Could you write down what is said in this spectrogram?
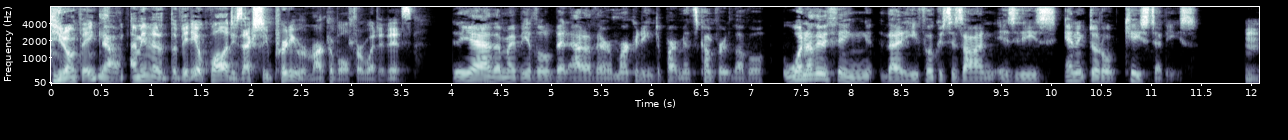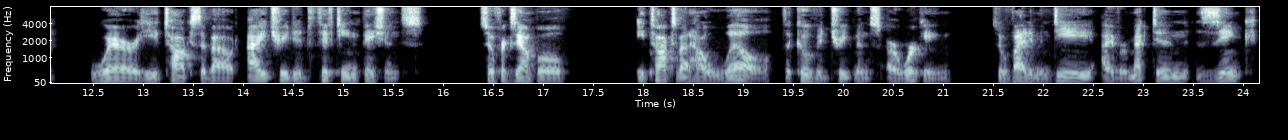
You don't think? No. I mean, the, the video quality is actually pretty remarkable for what it is. Yeah, that might be a little bit out of their marketing department's comfort level. One other thing that he focuses on is these anecdotal case studies hmm. where he talks about I treated 15 patients So, for example, he talks about how well the COVID treatments are working. So, vitamin D, ivermectin, zinc,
